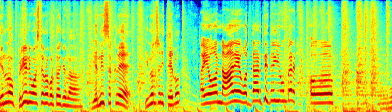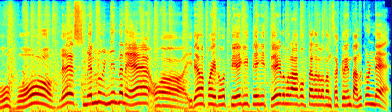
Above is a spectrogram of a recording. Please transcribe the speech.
ಎಲ್ಲೋ ಬಿರಿಯಾನಿ ವಾಸನೆಗಳು ಬರ್ತಾ ಇದೆಯಲ್ಲ? ಎಲ್ಲಿ ಸಕ್ಕರೆ ಇನ್ನೊಂದ್ಸರಿ ತೇಗು. ಅಯ್ಯೋ ನಾನೇ ಒದ್ದಾಡ್ತಿದ್ದೆ ಇವನ್ ಬೇರೆ. ಓ. ಓಹೋ ಲೇ ಸ್ಮೆಲ್ಲು ಇಲ್ಲಿಂದನೇ ಓ ಇದೇನಪ್ಪ ಇದು? ತೇಗಿ ತೇಗಿ ತೇಗದ ಮರ ಆಗೋಗ್ತಾ ಇದಾರಲ್ಲ ನನ್ನ ಸಕ್ಕರೆ ಅಂತ ಅನ್ಕೊಂಡೆ.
